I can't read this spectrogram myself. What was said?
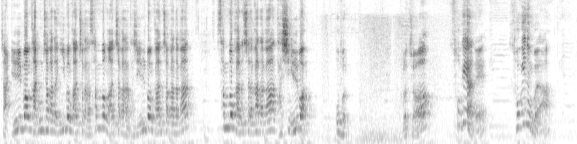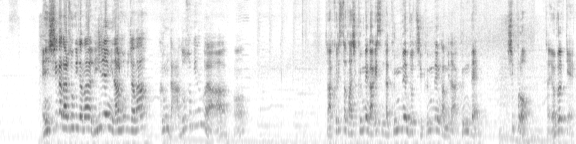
자, 1번 가는 척 하다가 2번 가는 척 하다가 3번 가는 척 하다가 다시 1번 가는 척 하다가 3번 가는 척 하다가 다시 1번 오픈. 그렇죠. 속여야 돼. 속이는 거야. NC가 날 속이잖아. 리잼이 날 속이잖아. 그럼 나도 속이는 거야. 어? 자, 크리스터 다시 근댐 가겠습니다. 근댐 좋지. 근댐 갑니다. 근댐. 10%. 자, 8개.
